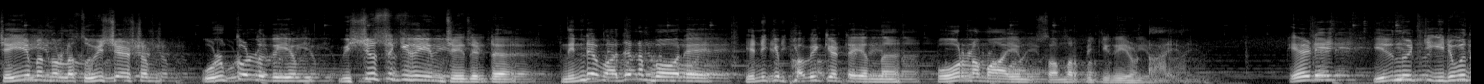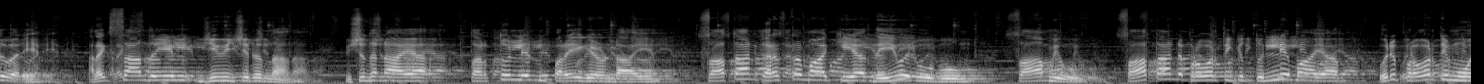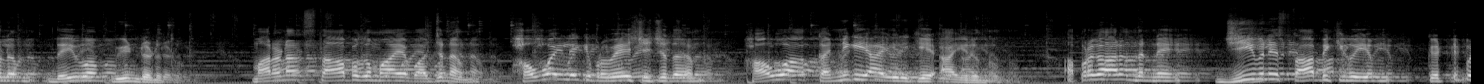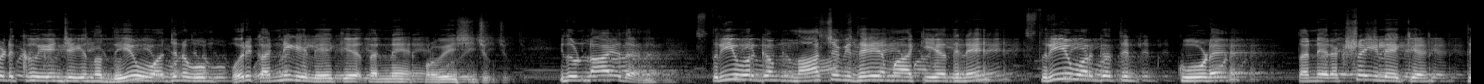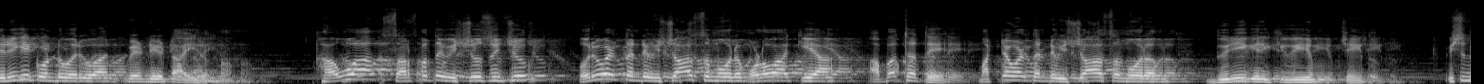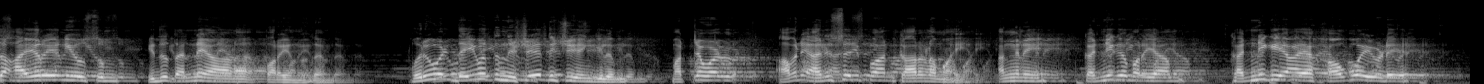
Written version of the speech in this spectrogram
ചെയ്യുമെന്നുള്ള സുവിശേഷം ഉൾക്കൊള്ളുകയും വിശ്വസിക്കുകയും ചെയ്തിട്ട് നിന്റെ വചനം പോലെ എനിക്ക് ഭവിക്കട്ടെ എന്ന് പൂർണമായും സമർപ്പിക്കുകയുണ്ടായി. എ ഡി ഇരുന്നൂറ്റി ഇരുപത് വരെ അലക്സാന്ദ്രിയിൽ ജീവിച്ചിരുന്ന വിശുദ്ധനായ തർത്തുല്യൻ പറയുകയുണ്ടായി സാത്താൻ കരസ്ഥമാക്കിയ ദൈവരൂപവും സാമ്യവും സാത്താന്റെ പ്രവൃത്തിക്ക് തുല്യമായ ഒരു പ്രവൃത്തി മൂലം ദൈവം വീണ്ടെടുത്തു. മരണസ്ഥാപകമായ വചനം ഹൗവയിലേക്ക് പ്രവേശിച്ചത് ഹൗവ കന്യകയായിരിക്കെ ആയിരുന്നു. അപ്രകാരം തന്നെ ജീവനെ സ്ഥാപിക്കുകയും കെട്ടിപ്പടുക്കുകയും ചെയ്യുന്ന ദൈവവചനവും ഒരു കന്യകയിലേക്ക് തന്നെ പ്രവേശിച്ചു. ഇതുണ്ടായത് സ്ത്രീവർഗം നാശവിധേയമാക്കിയതിനെ സ്ത്രീവർഗത്തിൽ കൂടെ തന്നെ രക്ഷയിലേക്ക് തിരികെ കൊണ്ടുവരുവാൻ വേണ്ടിയിട്ടായിരുന്നു. ഹവ സർപ്പത്തെ വിശ്വസിച്ചു ഒരുവൾ തന്റെ വിശ്വാസം മൂലം ഉളവാക്കിയ അബദ്ധത്തെ മറ്റവൾ തന്റെ വിശ്വാസം മൂലം ദുരീകരിക്കുകയും ചെയ്തു. വിശുദ്ധ ഐറേനിയൂസും ഇത് തന്നെയാണ് പറയുന്നത്. ഒരുവൾ ദൈവത്തെ നിഷേധിച്ചു എങ്കിലും മറ്റവൾ അവനെ അനുസരിപ്പാൻ കാരണമായി. അങ്ങനെ കന്യക മറിയാം കന്യകയായ ഹവയുടെ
